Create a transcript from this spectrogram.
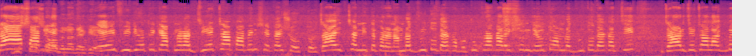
যা পাবেন। এই ভিডিও থেকে আপনারা যেটা পাবেন সেটাই সত্তর। যা ইচ্ছা নিতে পারেন আমরা দ্রুত দেখাবো। টুকরা কালেকশন যেহেতু আমরা দ্রুত দেখাচ্ছি যার যেটা লাগবে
